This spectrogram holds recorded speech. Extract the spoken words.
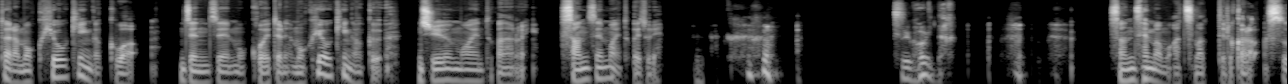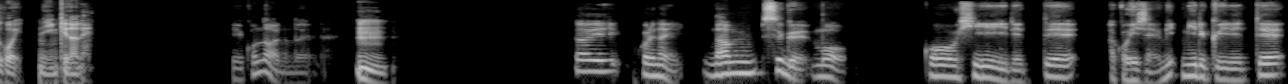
ただ目標金額は全然もう超えてるね。目標金額10万円とかなのに3000万円とか言うとね。すごいな。3000万も集まってるから、すごい人気だね。えこんなんあるんだね。うん。はい、これ何？なん、すぐもう、コーヒー入れて、あ、コーヒーじゃない、ミミルク入れて、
